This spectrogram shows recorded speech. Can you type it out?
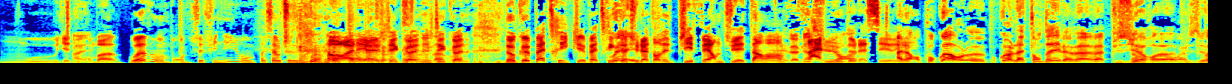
Où Il y a du Ouais. combat. Ouais, bon, bon, c'est fini, on passe à autre chose. non, allez, je déconne, je déconne. Donc euh, Patrick, Patrick, Ouais. toi tu l'attendais de pied ferme, tu es un Eh ben, fan sûr. de la série. Alors pourquoi euh, pourquoi on l'attendait? Bah, bah, bah, plusieurs euh, Ouais, plusieurs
